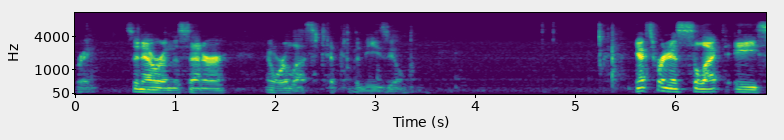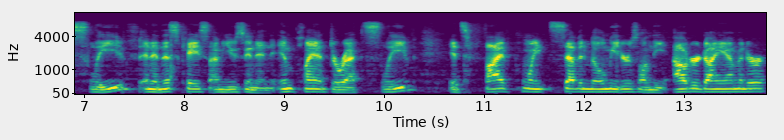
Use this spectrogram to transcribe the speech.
Great. So now we're in the center and we're less tipped to the mesial. Next, we're going to select a sleeve, and in this case, I'm using an implant direct sleeve. It's 5.7 millimeters on the outer diameter,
